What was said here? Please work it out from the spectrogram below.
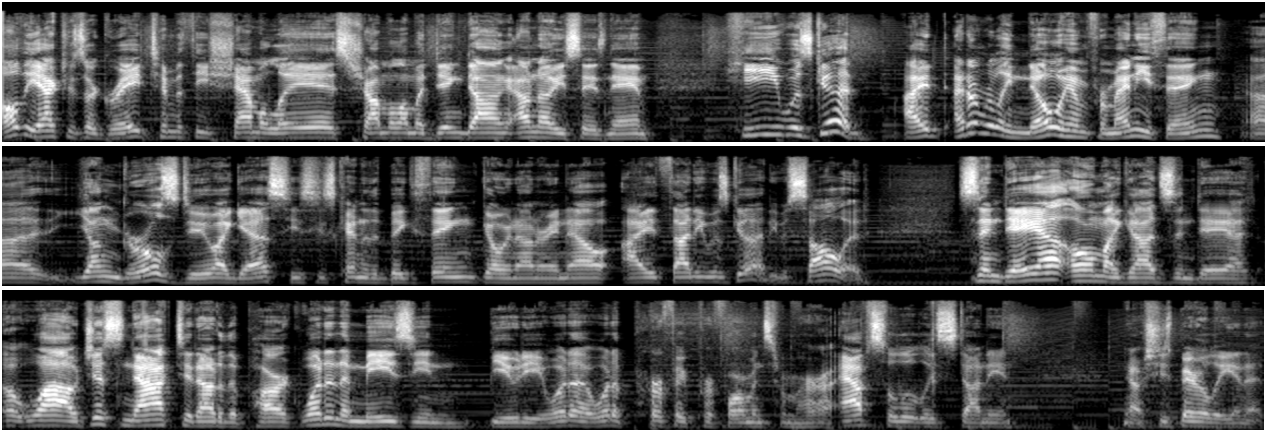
All the actors are great. Timothée Chalamet, Shamalama Ding Dong, I don't know how you say his name. He was good. I, I don't really know him from anything. Uh, young girls do, I guess. He's, he's kind of the big thing going on right now. I thought he was good. He was solid. Zendaya, oh my God, Zendaya. Oh, wow, just knocked it out of the park. What an amazing beauty. What a, what a perfect performance from her. Absolutely stunning. No, she's barely in it.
